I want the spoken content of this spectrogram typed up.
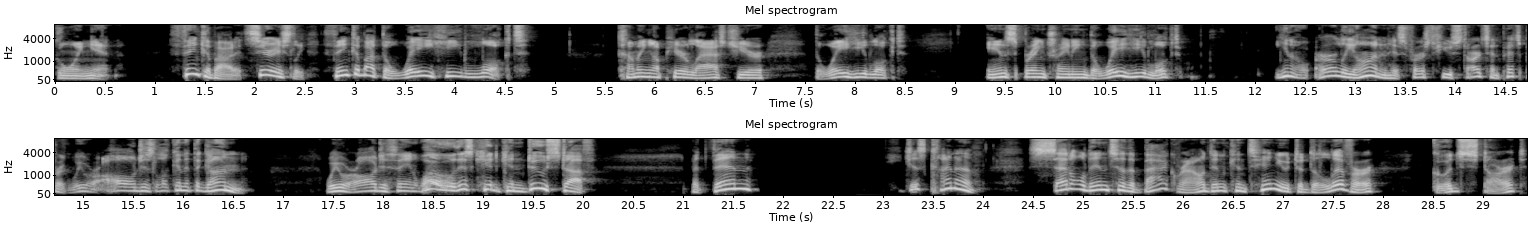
going in. Think about it. Seriously. Think about the way he looked coming up here last year, the way he looked in spring training, the way he looked, you know, early on in his first few starts in Pittsburgh. We were all just looking at the gun. We were all just saying, whoa, this kid can do stuff. But then he just kind of settled into the background and continued to deliver good start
